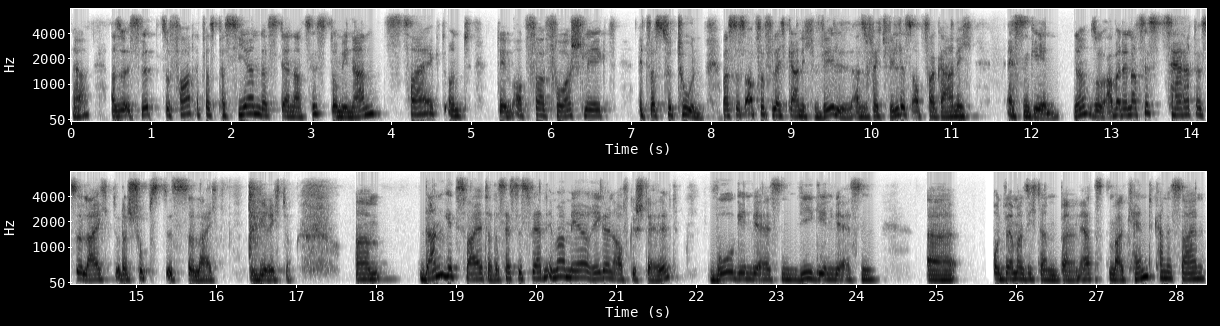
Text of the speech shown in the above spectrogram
Ja, also es wird sofort etwas passieren, dass der Narzisst Dominanz zeigt und dem Opfer vorschlägt, etwas zu tun, was das Opfer vielleicht gar nicht will. Also vielleicht will das Opfer gar nicht essen gehen. Ne? So, aber der Narzisst zerrt es so leicht oder schubst es so leicht in die Richtung. Ähm, dann geht's weiter. Das heißt, es werden immer mehr Regeln aufgestellt. Wo gehen wir essen? Wie gehen wir essen? Äh, und wenn man sich dann beim ersten Mal kennt, kann es sein,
